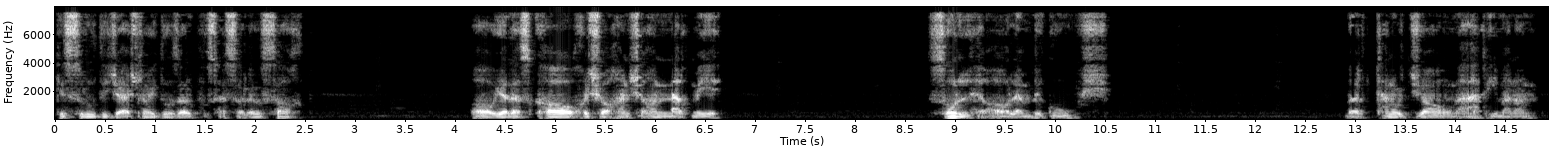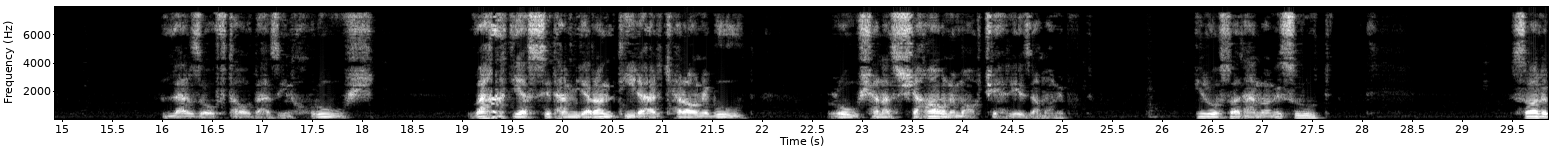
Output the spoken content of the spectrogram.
که سرود جشنهای 2500 ساله رو ساخت. آید از کاخ شاهنشاهان نغمه صلح عالم به گوش. بر تن و جان اهریمنان لرز افتاد از این خروش. وقتی از ستمگران تیر هر کرانه بود روشن از شهان ما چهره زمانه بود. این رو استاد هنانه سرود. سال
